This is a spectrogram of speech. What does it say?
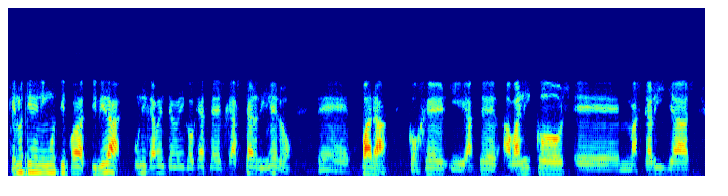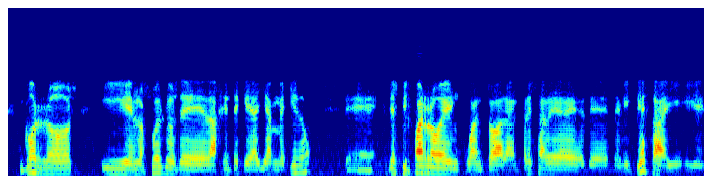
que no tiene ningún tipo de actividad, únicamente lo único que hace es gastar dinero eh, para coger y hacer abanicos, eh, mascarillas, gorros, y en los sueldos de la gente que hayan metido. Eh, despilfarro en cuanto a la empresa de, limpieza y, y,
